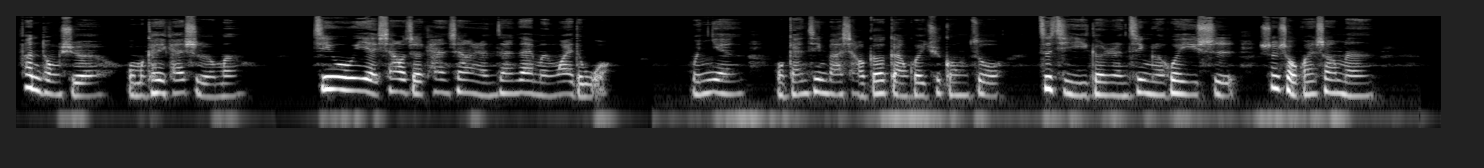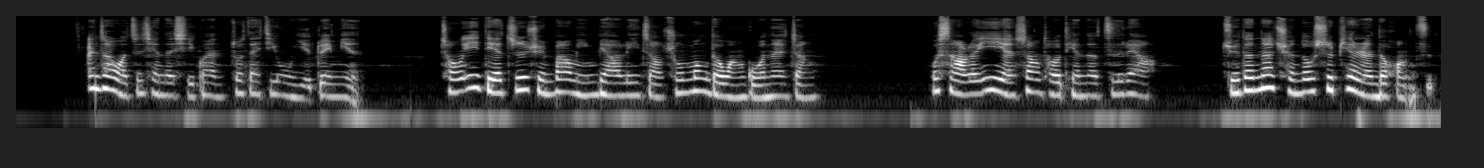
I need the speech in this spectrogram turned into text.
范同学，我们可以开始了吗？姬无也笑着看向仍站在门外的我。闻言，我赶紧把小哥赶回去工作，自己一个人进了会议室，顺手关上门。按照我之前的习惯，坐在姬武野对面，从一叠咨询报名表里找出《梦的王国》那张。我扫了一眼上头填的资料，觉得那全都是骗人的幌子。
